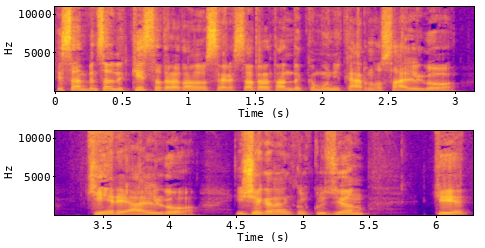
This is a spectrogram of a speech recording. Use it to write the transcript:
Están pensando, ¿qué está tratando de hacer? ¿Está tratando de comunicarnos algo? ¿Quiere algo? Y llegan a la conclusión que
